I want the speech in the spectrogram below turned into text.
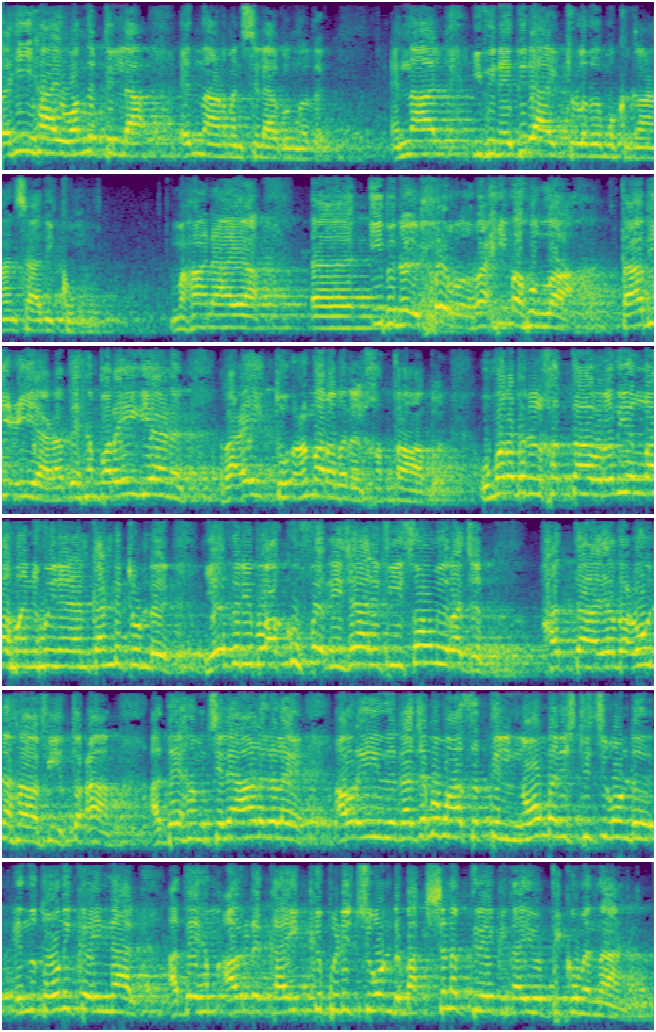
സഹീഹായി വന്നിട്ടില്ല. എന്നാണ് മനസ്സിലാകുന്നത്. എന്നാൽ ഇതിനെതിരായിട്ടുള്ളത് നമുക്ക് കാണാൻ സാധിക്കും. മഹാനായ ഇബ്നുൽ ഹുർ റഹിമഹുല്ല താബിഇയാണ്. അദ്ദേഹം പറയുകയാണ് റഅയ്തു Umar ibnul Khattab. Umar ibnul Khattab റളിയല്ലാഹു അൻഹുവിനെ ഞാൻ കണ്ടിട്ടുണ്ട്. യദ്രിബു അകുഫ റിജാൽ ഫീ സൗമി റജബ് ഹത്താ യദഊനഹാ ഫീ തുആം. അദ്ദേഹം ചില ആളുകളെ അവർ ഈ രജബ് മാസത്തിൽ നോമ്പനുഷ്ഠിച്ചുകൊണ്ട് എന്ന് തോന്നിക്കഴിഞ്ഞാൽ അദ്ദേഹം അവരുടെ കൈക്ക് പിടിച്ചുകൊണ്ട് ഭക്ഷണത്തിലേക്ക് കൈവെപ്പിക്കുമെന്നാണ്.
